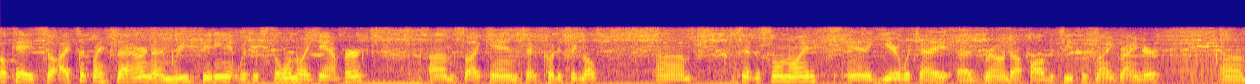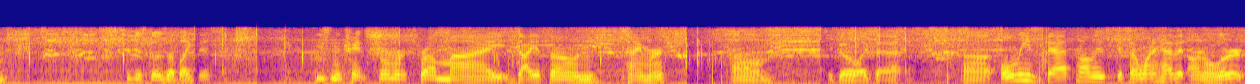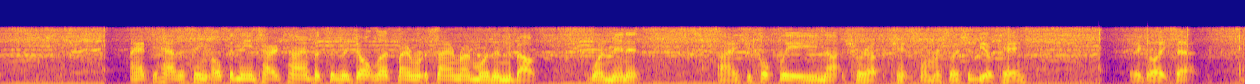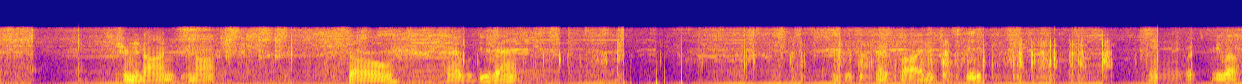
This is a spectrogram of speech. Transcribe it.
Okay, so I took my siren and I'm refitting it with a solenoid damper um, so I can send coded signals. Um, so the solenoid and a gear which I uh, ground off all the teeth with my grinder. Um, so it just goes up like this. Using the transformer from my diaphone timer um, to go like that. Uh, only bad problem is if I want to have it on alert I have to have the thing open the entire time, but since I don't let my siren run more than about one minute, I should hopefully not short out the transformer, so I should be okay. Gotta go like that. Just turn it on and off. So, I will do that. Get the tripod adjusted. And it works pretty well.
